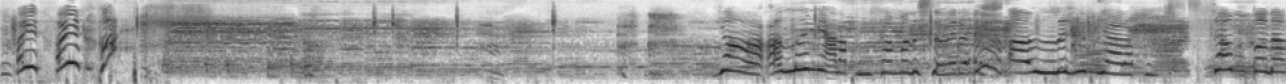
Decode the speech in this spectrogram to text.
Hayır hayır. Ha! Ya Allah'ım ya Rabbim sen bana ver. Allah'ım ya Rabbim sen bana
